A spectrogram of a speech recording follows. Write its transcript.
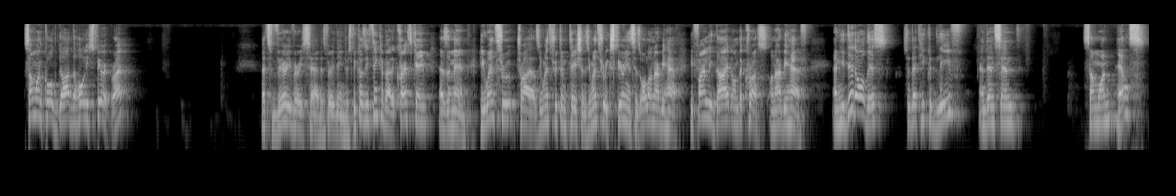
Someone called God the Holy Spirit, right? That's very, very sad. It's very dangerous. Because you think about it, Christ came as a man. He went through trials, he went through temptations, he went through experiences all on our behalf. He finally died on the cross on our behalf. And he did all this so that he could leave and then send someone else.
